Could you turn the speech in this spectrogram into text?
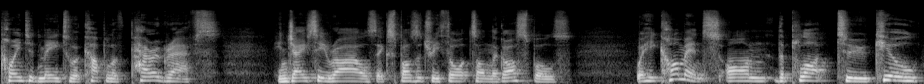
pointed me to a couple of paragraphs in J.C. Ryle's expository thoughts on the Gospels, where he comments on the plot to kill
